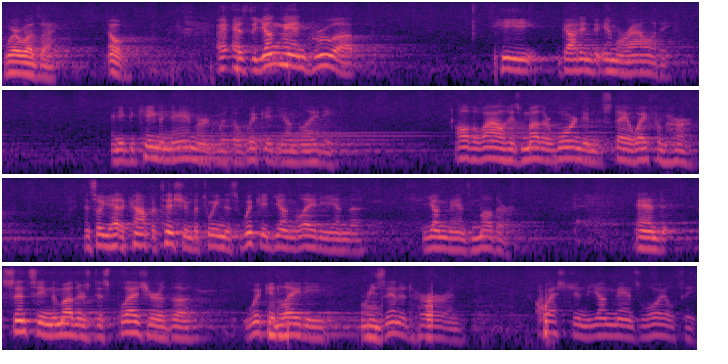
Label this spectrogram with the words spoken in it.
Where was I? Oh, as the young man grew up, he got into immorality and he became enamored with a wicked young lady. All the while, his mother warned him to stay away from her. And so you had a competition between this wicked young lady and the young man's mother. And sensing the mother's displeasure, the wicked lady resented her and questioned the young man's loyalty.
